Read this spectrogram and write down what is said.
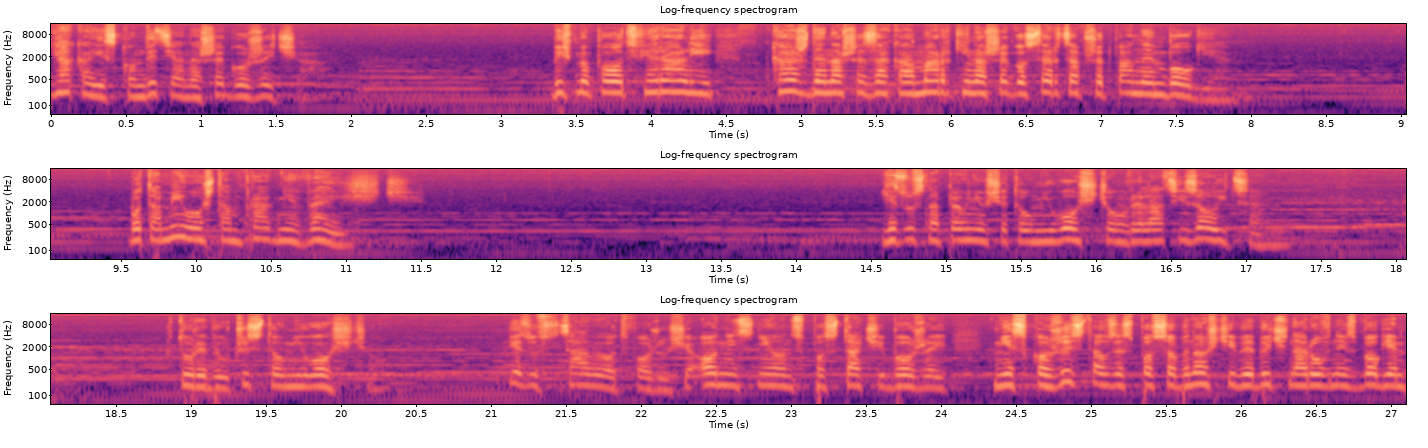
jaka jest kondycja naszego życia. Byśmy pootwierali każde nasze zakamarki naszego serca przed Panem Bogiem, bo ta miłość tam pragnie wejść. Jezus napełnił się tą miłością w relacji z Ojcem, który był czystą miłością. Jezus cały otworzył się. On, istniejąc w postaci Bożej, nie skorzystał ze sposobności, by być na równi z Bogiem,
